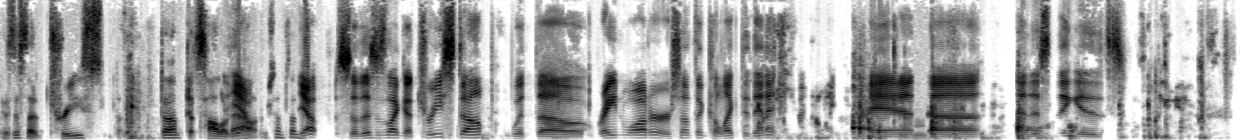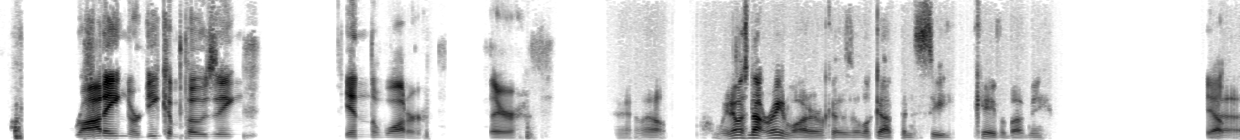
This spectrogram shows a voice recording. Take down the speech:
is this a tree stump that's hollowed yeah. out or something? Yep. So this is like a tree stump with uh, rainwater or something collected in it, and uh, and this thing is rotting or decomposing in the water. There. Yeah, well, we know it's not rainwater because I look up and see cave above me. yeah Uh,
